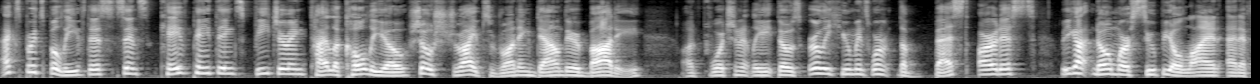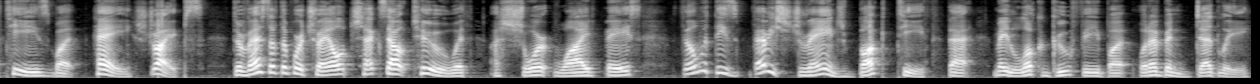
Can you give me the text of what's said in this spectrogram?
Experts believe this since cave paintings featuring Thylacoleo show stripes running down their body. Unfortunately, those early humans weren't the best artists. We got no marsupial lion NFTs, but hey, stripes. The rest of the portrayal checks out too, with a short, wide face filled with these very strange buck teeth that may look goofy but would have been deadly.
